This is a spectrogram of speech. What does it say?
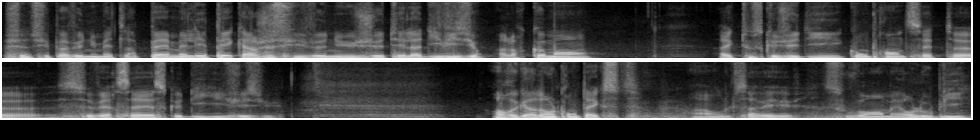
Je ne suis pas venu mettre la paix, mais l'épée, car je suis venu jeter la division. Alors comment, avec tout ce que j'ai dit, comprendre cette, ce verset, ce que dit Jésus? En regardant le contexte, hein, vous le savez souvent, mais on l'oublie,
